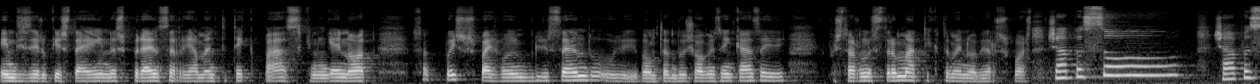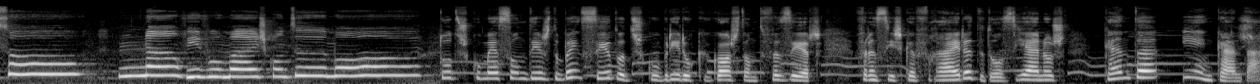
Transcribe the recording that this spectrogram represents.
em dizer o que eles têm, na esperança realmente até que passe, que ninguém note. Só que depois os pais vão envelhecendo e vão tendo os jovens em casa e depois torna-se dramático também não haver resposta. Já passou, já passou, não vivo mais com temor. Todos começam desde bem cedo a descobrir o que gostam de fazer. Francisca Ferreira, de 12 anos, canta e encanta.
